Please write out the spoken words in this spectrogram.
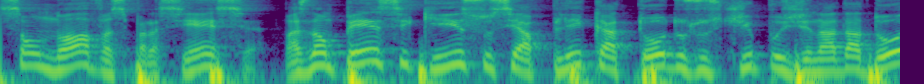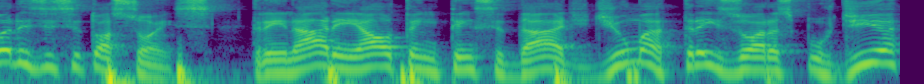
são novas para a ciência. Mas não pense que isso se aplica a todos os tipos de nadadores e situações. Treinar em alta intensidade de 1 a 3 horas por dia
